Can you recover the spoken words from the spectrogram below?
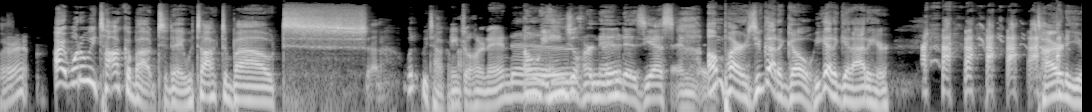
All right. All right, what do we talk about today? We talked about uh, what did we talk about? Angel Hernandez. Oh, Angel Hernandez. Yes. And, Umpires, you've got to go. You got to get out of here. Tired of you.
